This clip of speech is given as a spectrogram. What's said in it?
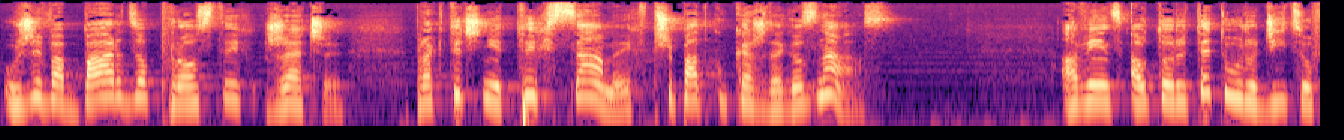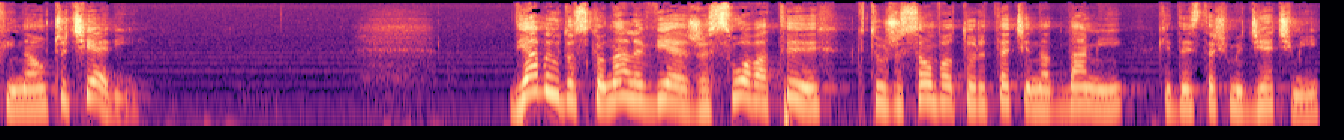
Używa bardzo prostych rzeczy, praktycznie tych samych w przypadku każdego z nas. A więc autorytetu rodziców i nauczycieli. Diabeł doskonale wie, że słowa tych, którzy są w autorytecie nad nami, kiedy jesteśmy dziećmi,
